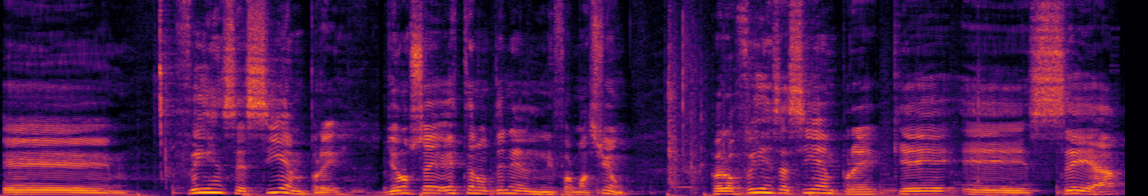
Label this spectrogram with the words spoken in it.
eh, fíjense siempre, yo no sé, este no tiene la información, pero fíjense siempre que eh, sea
